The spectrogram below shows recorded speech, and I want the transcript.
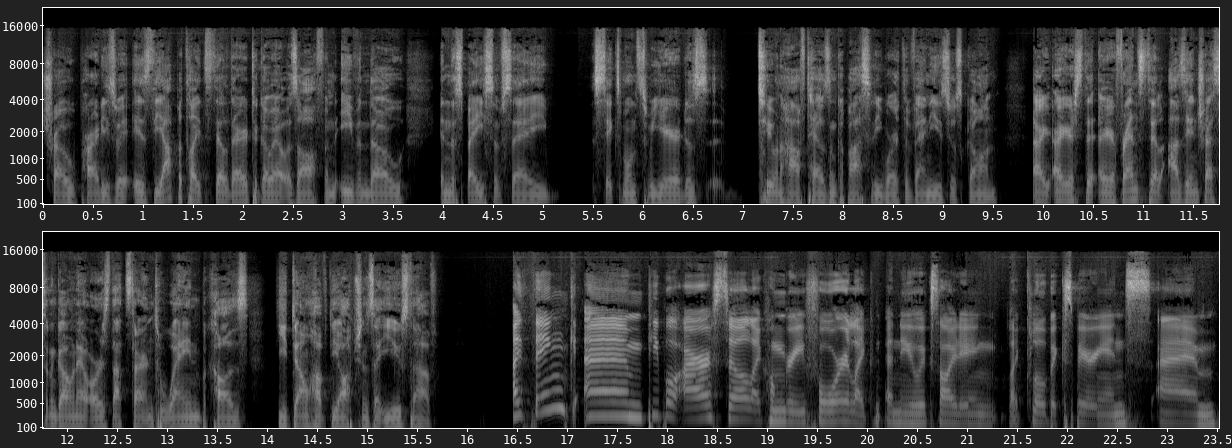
throw parties with, is the appetite still there to go out as often, even though in the space of say six months to a year, there's two and a half thousand capacity worth of venues just gone? Are, are your st- are your friends still as interested in going out, or is that starting to wane because you don't have the options that you used to have? I think um, people are still like hungry for like a new exciting like club experience. Um,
